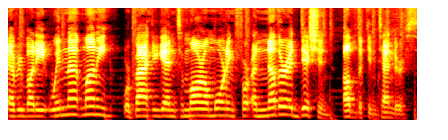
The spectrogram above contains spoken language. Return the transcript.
everybody. Win that money. We're back again tomorrow morning for another edition of the Contenders.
